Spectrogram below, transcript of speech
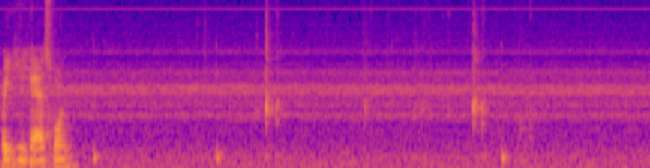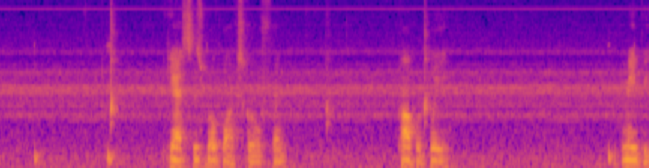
Wait, he has one? Yes, his Roblox girlfriend. Probably. Maybe.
